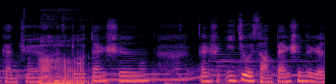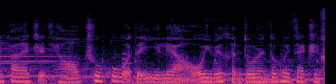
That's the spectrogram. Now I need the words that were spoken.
感觉很多单身，但是依旧想单身的人发来纸条，出乎我的意料。我以为很多人都会在纸条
